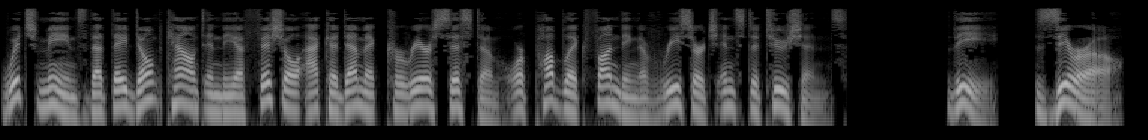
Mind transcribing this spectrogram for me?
which means that they don't count in the official academic career system or public funding of research institutions. The zero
